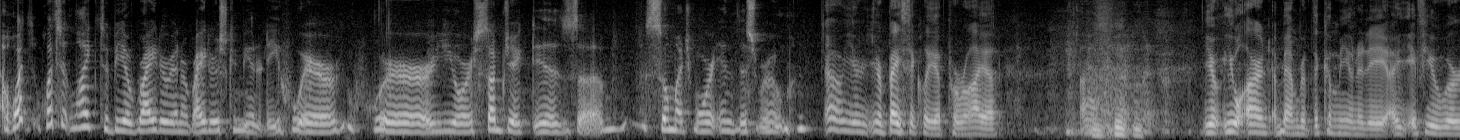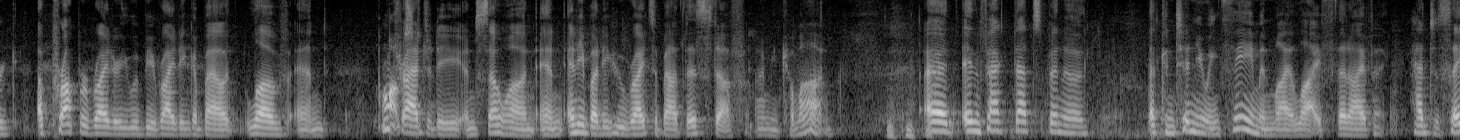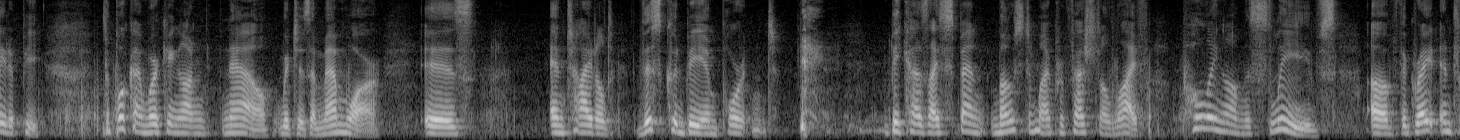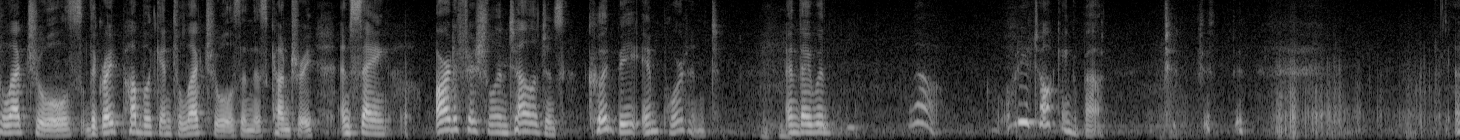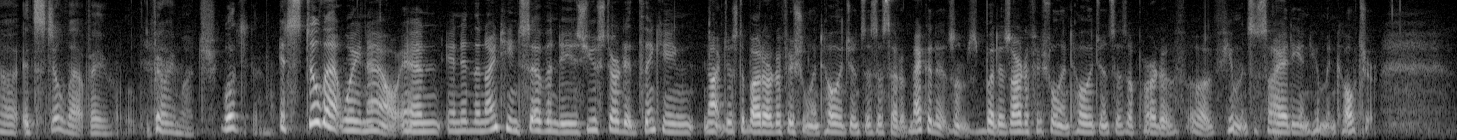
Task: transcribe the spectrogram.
Uh, What, what's it like to be a writer in a writer's community where, where your subject is um, so much more in this room? Oh, you're, you're basically a pariah. Uh, you, you aren't a member of the community. Uh, If you were a proper writer, you would be writing about love and Angst. tragedy and so on. And anybody who writes about this stuff, I mean, come on. uh, in fact, that's been a, a continuing theme in my life that I've had to say to people. The book I'm working on now, which is a memoir, is entitled This Could Be Important because I spent most of my professional life pulling on the sleeves of the great intellectuals, the great public intellectuals in this country, and saying, artificial intelligence could be important. And they would, no, what are you talking about? uh, it's still that way, very much. Well, it's- still that way now, and, and in the 1970s, you started thinking not just about artificial intelligence as a set of mechanisms, but as artificial intelligence as a part of, of human society and human culture.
